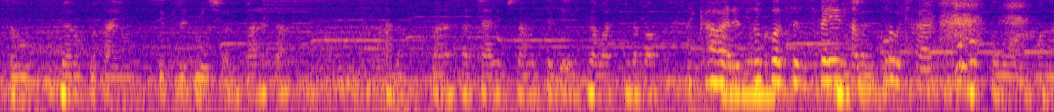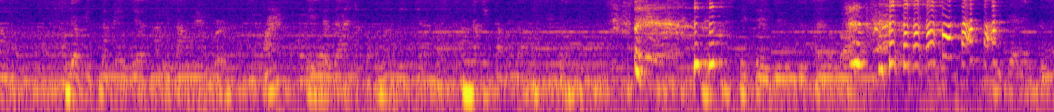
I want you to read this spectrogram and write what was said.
So, meron po tayong secret mission para sa ano, para sa challenge namin today na what's in the box. my god, it's so close to his face. I'm so tired. Is kumuha ako ng gamit na medyas ng isang member. Naghahanap ako ng medyas. Nung nakita ko lang ito. medyas ni Sejun doon sa labahan. Hindi ko alam kung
